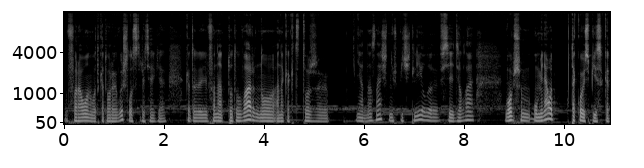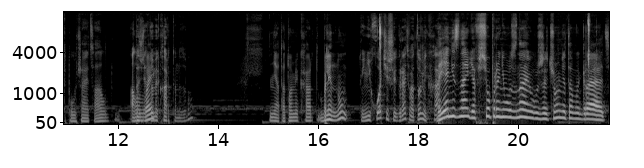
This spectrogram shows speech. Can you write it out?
Фараон, вот которая вышла, стратегия, который фанат Total War, но она как-то тоже неоднозначно не впечатлила, все дела. В общем, у меня вот такой список это получается. Ал- Подожди, Wake- Atomic Heart ты называл? Нет, Atomic Heart. Блин, ну, Ты не хочешь играть в Atomic Heart? да я не знаю, я все про него знаю уже, что мне там играть?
